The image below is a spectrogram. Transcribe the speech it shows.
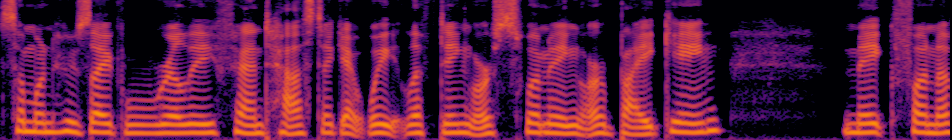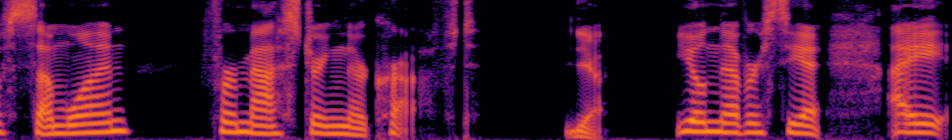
someone who's like really fantastic at weightlifting or swimming or biking, make fun of someone for mastering their craft. Yeah. You'll never see it. I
